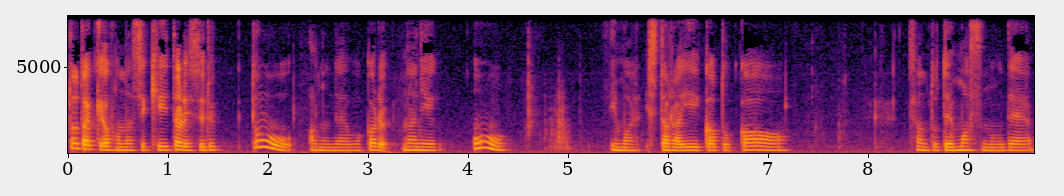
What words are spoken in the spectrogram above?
とだけお話聞いたりするとあのね分かる何を今したらいいかとかちゃんと出ますので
